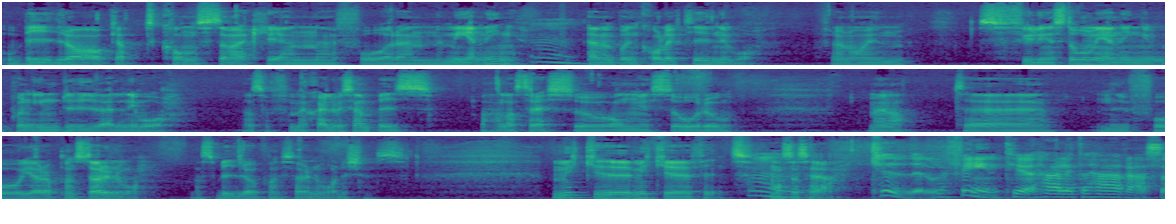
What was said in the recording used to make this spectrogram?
och bidra och att konsten verkligen får en mening, Mm. även på en kollektiv nivå. För den har en, fyller ju en stor mening på en individuell nivå. Alltså för mig själv exempelvis, behandla stress och ångest och oro. Men att eh, nu få göra på en större nivå, alltså bidra på en större nivå, det känns Mycket, mycket fint, Mm. måste jag säga. Kul, fint ju. Härligt att höra alltså.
